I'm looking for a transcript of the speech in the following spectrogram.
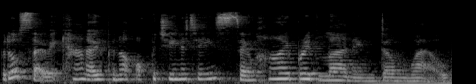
But also it can open up opportunities. So hybrid learning done well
